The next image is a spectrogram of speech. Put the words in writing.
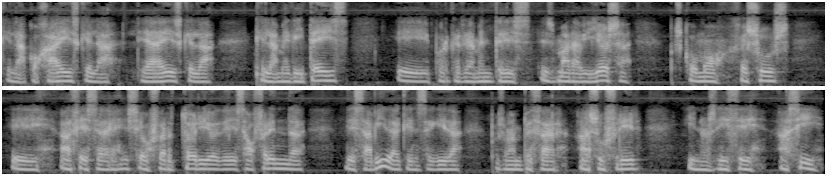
que la cojáis, que la leáis, que la, que la meditéis, eh, porque realmente es, es maravillosa. Pues como Jesús eh, hace ese ofertorio de esa ofrenda de esa vida que enseguida pues va a empezar a sufrir Y nos dice así,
